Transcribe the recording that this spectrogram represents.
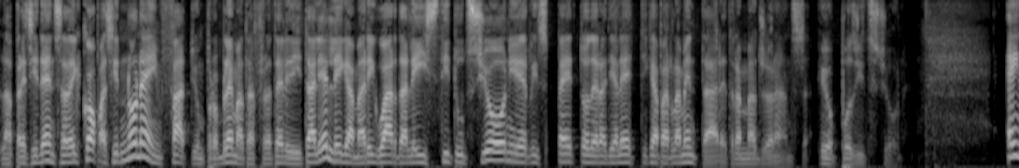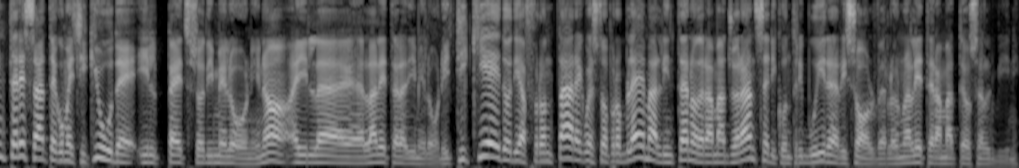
La presidenza del Copasir non è infatti un problema tra Fratelli d'Italia e Lega, ma riguarda le istituzioni e il rispetto della dialettica parlamentare tra maggioranza e opposizione. È interessante come si chiude il pezzo di Meloni, no? il, la lettera di Meloni. Ti chiedo di affrontare questo problema all'interno della maggioranza e di contribuire a risolverlo. È una lettera a Matteo Salvini.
